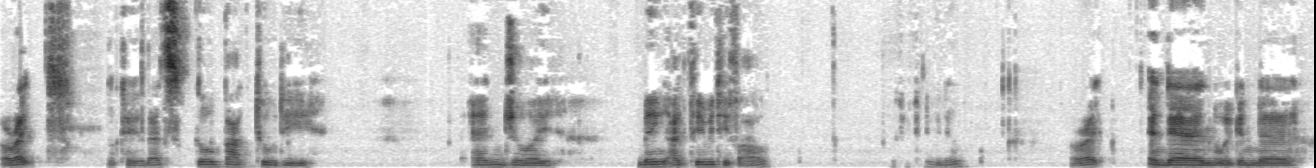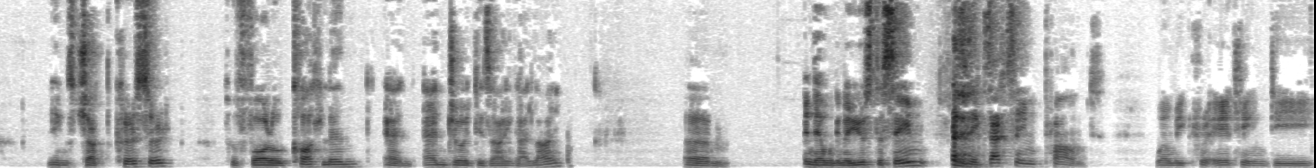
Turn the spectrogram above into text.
All right. Okay, let's go back to the Android main activity file. All right, and then we're gonna instruct cursor to follow Kotlin and Android design guideline. Um, and then we're gonna use the same exact same prompt when we're creating the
